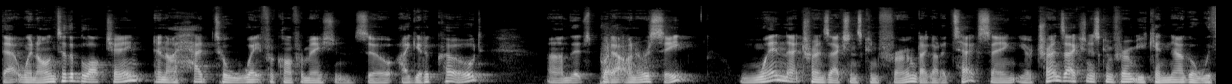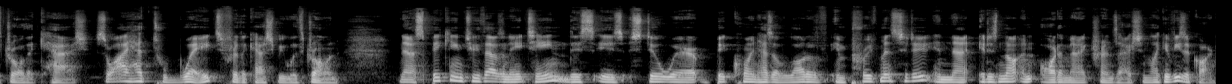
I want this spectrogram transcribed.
that went onto the blockchain and I had to wait for confirmation. So I get a code um, that's put out on a receipt. When that transaction is confirmed, I got a text saying your transaction is confirmed. You can now go withdraw the cash. So I had to wait for the cash to be withdrawn. Now, speaking 2018, this is still where Bitcoin has a lot of improvements to do in that it is not an automatic transaction like a Visa card.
